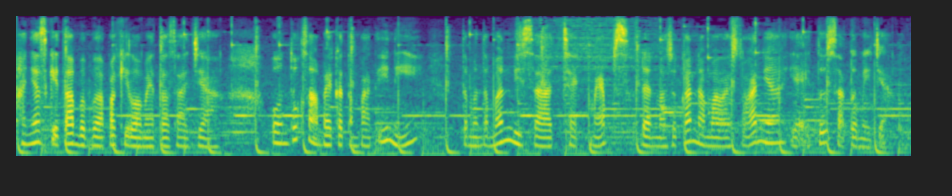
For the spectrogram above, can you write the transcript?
Hanya sekitar beberapa kilometer saja. Untuk sampai ke tempat ini, teman-teman bisa cek maps dan masukkan nama restorannya yaitu Satu Meja.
